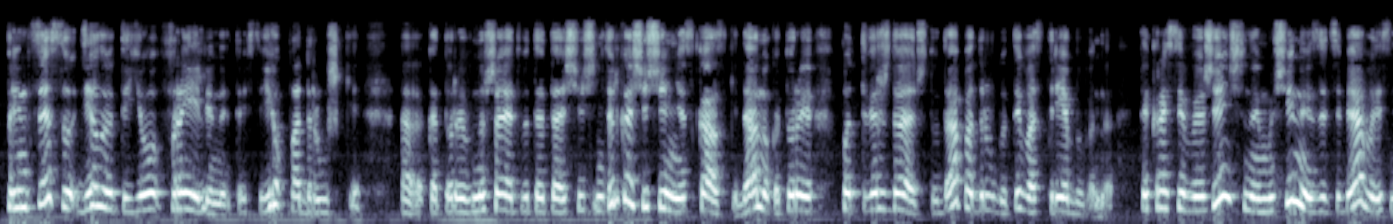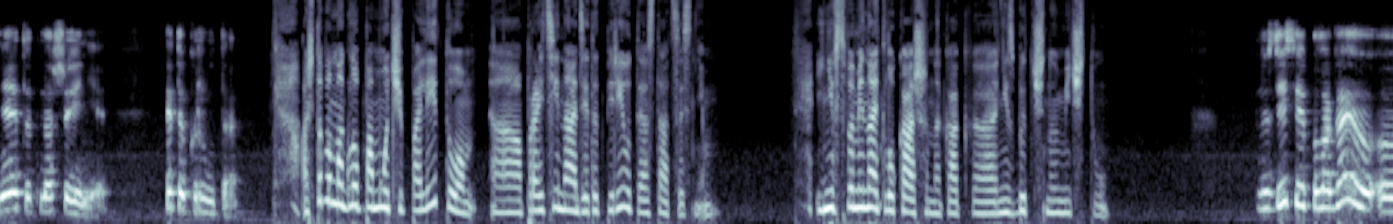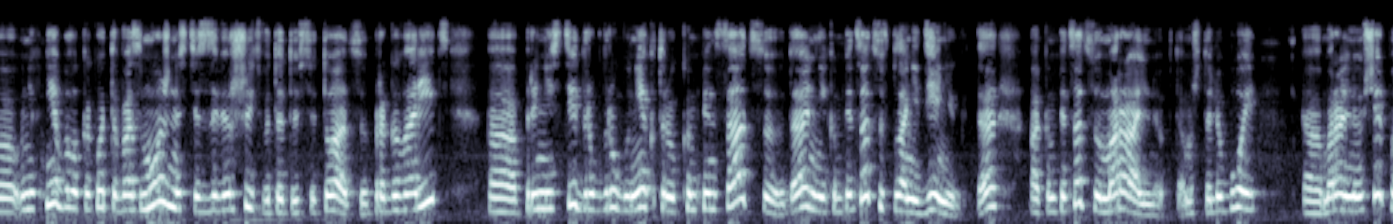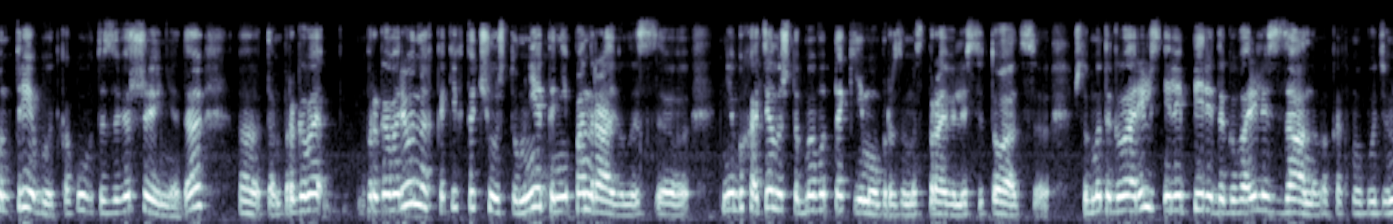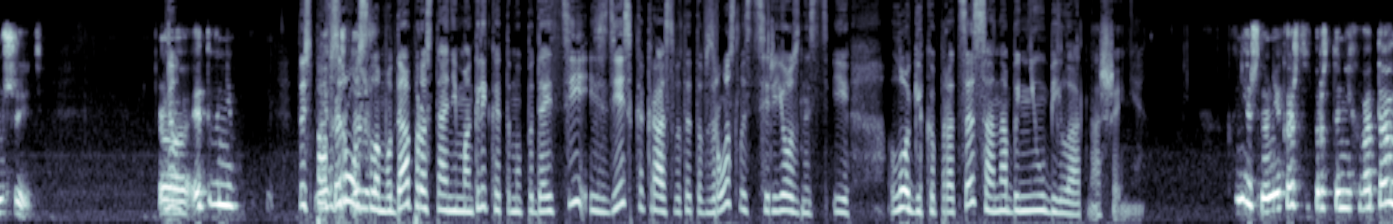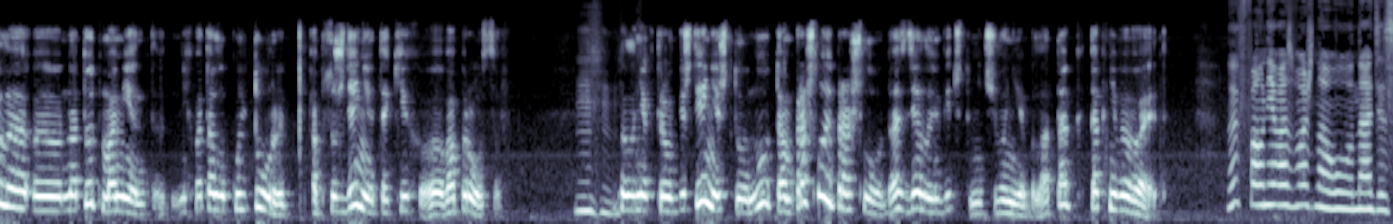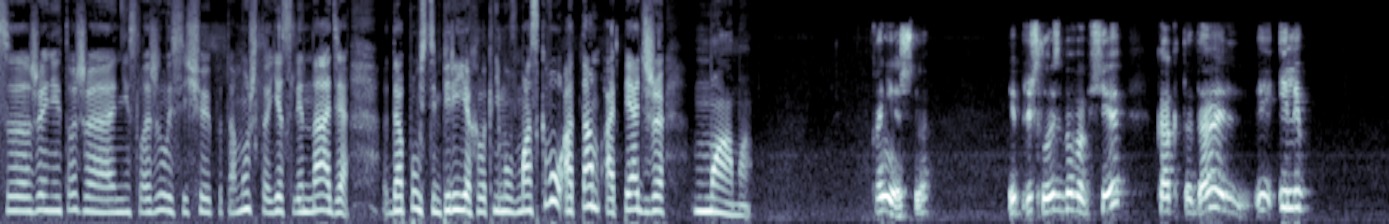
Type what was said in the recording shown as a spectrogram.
принцессу делают ее фрейлины, то есть ее подружки, э, которые внушают вот это ощущение, не только ощущение сказки, да, но которые подтверждают, что да, подруга, ты востребована, ты красивая женщина, и мужчина из-за тебя выясняет отношения. Это круто. А что бы могло помочь Ипполиту а, пройти Наде этот период и остаться с ним? И не вспоминать Лукашина как а, несбыточную мечту? Но здесь, я полагаю, э, у них не было какой-то возможности завершить вот эту ситуацию, проговорить, э, принести друг другу некоторую компенсацию, да, не компенсацию в плане денег, да, а компенсацию моральную, потому что любой э, моральный ущерб, он требует какого-то завершения, да, там, проговор проговоренных каких-то чувств. Мне это не понравилось. Мне бы хотелось, чтобы мы вот таким образом исправили ситуацию, чтобы мы договорились или передоговорились заново, как мы будем жить. Ну, Этого не, то есть по-взрослому, да, просто они могли к этому подойти, и здесь как раз вот эта взрослость, серьезность и логика процесса, она бы не убила отношения. Конечно, мне кажется, просто не хватало э, на тот момент, не хватало культуры обсуждения таких э, вопросов. Угу. Было некоторое убеждение, что ну там прошло и прошло, да, сделаем вид, что ничего не было. А так, так не бывает. Ну и вполне возможно, у Нади с Женей тоже не сложилось еще и потому, что если Надя, допустим, переехала к нему в Москву, а там опять же мама. Конечно. И пришлось бы вообще как-то, да, или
